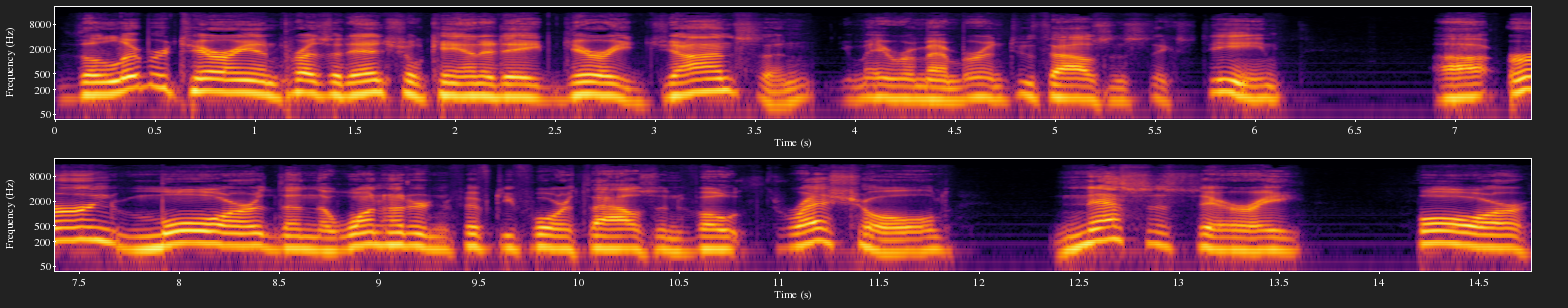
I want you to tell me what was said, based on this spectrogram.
the Libertarian presidential candidate, Gary Johnson, you may remember in 2016, uh, earned more than the 154,000 vote threshold necessary for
